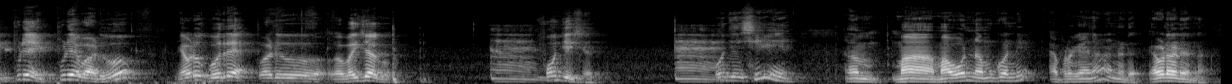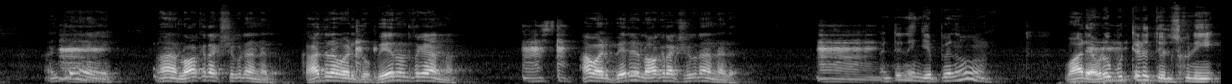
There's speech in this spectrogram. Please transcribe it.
ఇప్పుడే ఇప్పుడే వాడు ఎవడో గొర్రె వాడు వైజాగ్. ఫోన్ చేశాడు. ఫోన్ చేసి "అమ్, మా మా ఓడిని నమ్ముకోండి ఎప్పటికైనా అన్నాడు. ఎవడాడు అన్న? అంటే "ఆ, లోకరక్షకుడు అన్నాడు. కాదురా వాడికి పేరు ఉంటుందిగా అన్న. ఉమ్, "ఆ, వాడి పేరే లోకరక్షకుడు అన్నాడు. అంటే నేను చెప్పాను వాడు ఎవడో పుట్టాడో తెలుసుకుని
